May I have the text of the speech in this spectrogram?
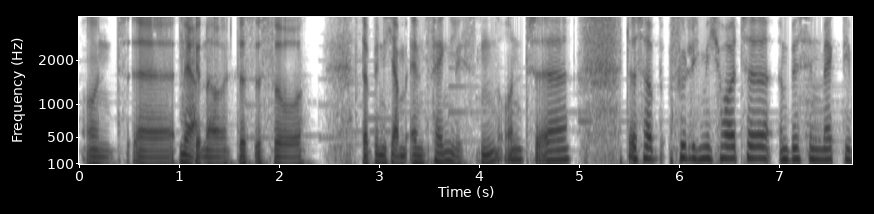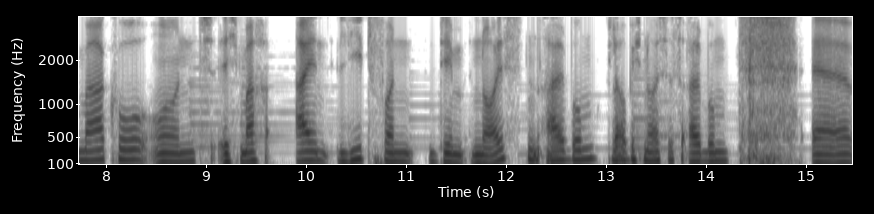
Und äh, Ja. genau, das ist so, da bin ich am empfänglichsten und äh, deshalb fühle ich mich heute ein bisschen Mac DiMarco und ich mache ein Lied von dem neuesten Album, glaube ich, neuestes Album. Äh,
